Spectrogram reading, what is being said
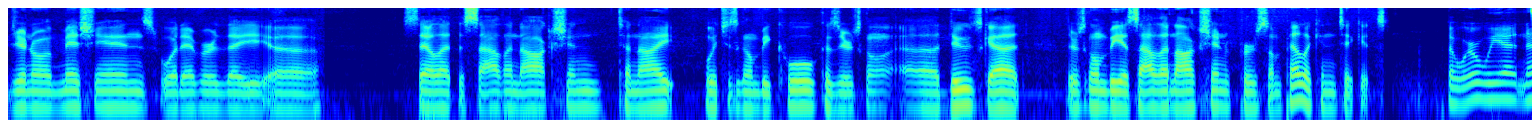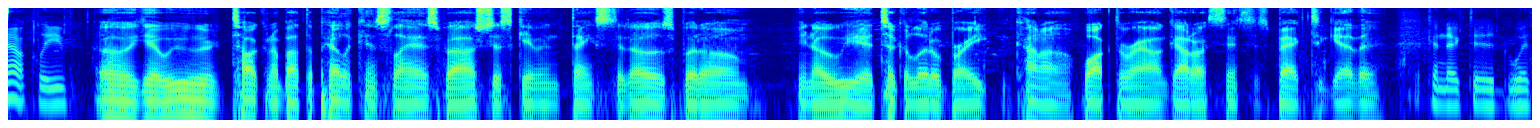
general admissions, whatever they uh, sell at the silent auction tonight, which is going to be cool because there's going uh, dude's got there's going to be a silent auction for some Pelican tickets. So where are we at now, Cleve? Oh yeah, we were talking about the Pelicans last, but I was just giving thanks to those. But um, you know, we had took a little break, kind of walked around, got our senses back together. Connected with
